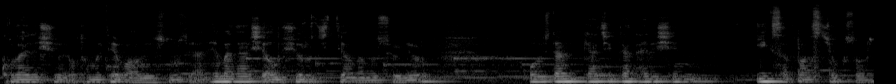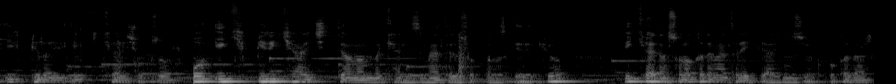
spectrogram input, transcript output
kolaylaşıyor, otomatiğe bağlıyorsunuz. Yani hemen her şeye alışıyoruz ciddi anlamda söylüyorum. O yüzden gerçekten her işin ilk safhası çok zor. İlk bir ayı, ilk iki ayı çok zor. O ilk bir iki ay ciddi anlamda kendinizi mentale sokmanız gerekiyor. İki aydan sonra o kadar mentale ihtiyacınız yok. O kadar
